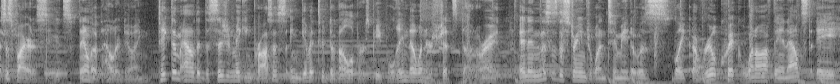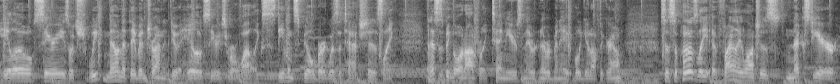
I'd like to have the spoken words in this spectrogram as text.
Let's just fire the suits. They don't know what the hell they're doing. Take them out of the decision-making process and give it to developers, people. They know when their shit's done, alright? And then this is the strange one to me that was like a real quick one-off. They announced a Halo series, which we've known that they've been trying to do a Halo series for a while. Like Steven Spielberg was attached to this, like, and this has been going on for like 10 years and they've never been able to get off the ground. So supposedly it finally launches next year,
